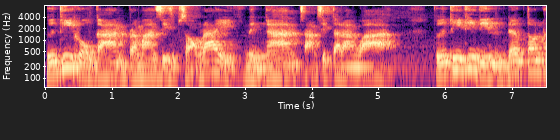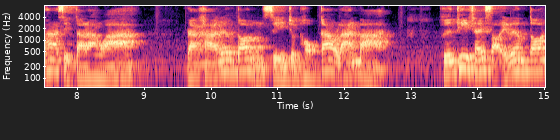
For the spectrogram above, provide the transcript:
พื้นที่โครงการประมาณ 42 ไร่ 1 งาน 30 ตารางวา พื้นที่ที่ดินเริ่มต้น 50 ตารางวา ราคาเริ่มต้น 4.69 ล้านบาท พื้นที่ใช้สอยเริ่มต้น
